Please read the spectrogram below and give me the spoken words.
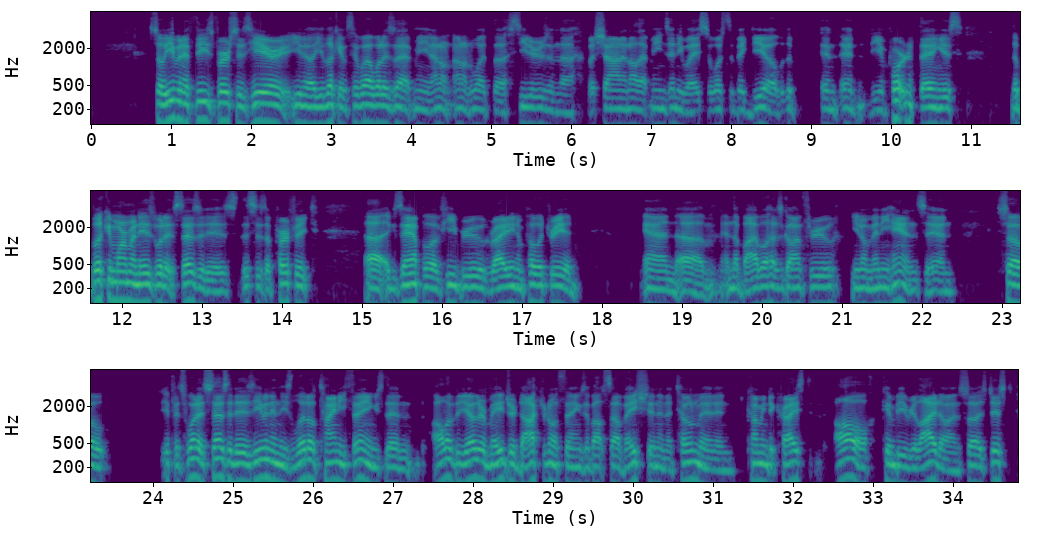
So even if these verses here you know you look at and say well what does that mean? I don't i don't know what the cedars and the bashan and all that means anyway so what's the big deal? The, and and the important thing is the book of mormon is what it says it is. This is a perfect uh, example of hebrew writing and poetry and and um and the bible has gone through you know many hands and so if it's what it says it is, even in these little tiny things, then all of the other major doctrinal things about salvation and atonement and coming to Christ all can be relied on. So it's just,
